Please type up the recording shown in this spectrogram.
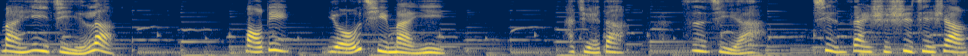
满意极了，毛弟尤其满意。他觉得自己啊，现在是世界上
